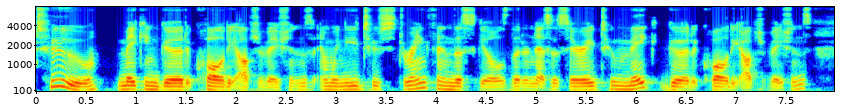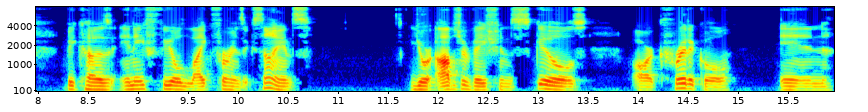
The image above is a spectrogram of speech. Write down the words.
to making good quality observations, and we need to strengthen the skills that are necessary to make good quality observations because in a field like forensic science, your observation skills are critical in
